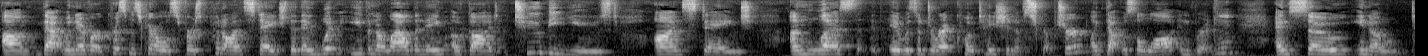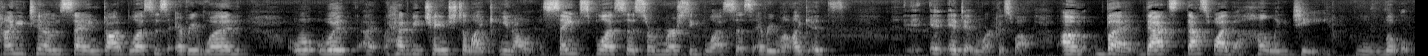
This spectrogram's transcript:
um, that whenever a Christmas carol was first put on stage, that they wouldn't even allow the name of God to be used on stage unless it was a direct quotation of scripture like that was the law in britain. And so you know tiny tim saying god blesses everyone would uh, had to be changed to like you know saints bless us or mercy bless us everyone like it's it, it didn't work as well. Um, but that's that's why the hully g little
